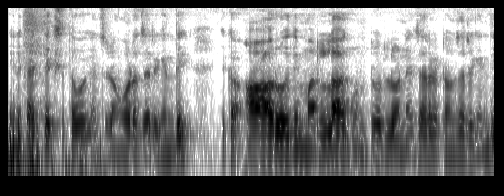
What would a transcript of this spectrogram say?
దీనికి అధ్యక్షత వహించడం కూడా జరిగింది. ఇక ఆరోది మరలా గుంటూరులోనే జరగడం జరిగింది.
